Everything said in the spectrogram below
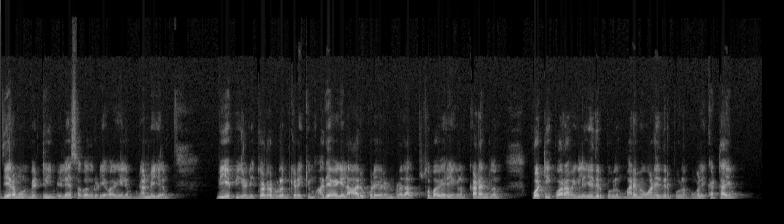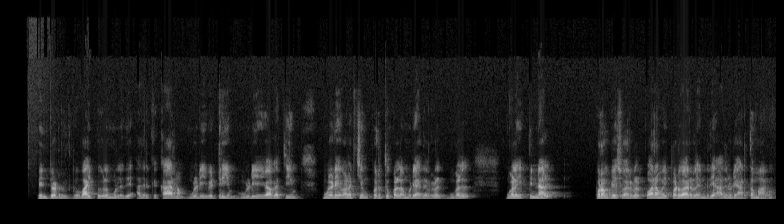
தீரமும் வெற்றியும் இளைய சகோதரருடைய வகையிலும் நன்மைகளும் விஐபிகளுடைய தொடர்புகளும் கிடைக்கும். அதே வகையில் ஆறு கூடையவர் என்பதால் சுப விரயங்களும் கடன்களும் போட்டி போராமைகளும் எதிர்ப்புகளும் மறைமுகமான எதிர்ப்புகளும் உங்களை கட்டாயம் பின்தொடர்வதற்கு வாய்ப்புகளும் உள்ளது. அதற்கு காரணம் உங்களுடைய வெற்றியும் உங்களுடைய யோகத்தையும் உங்களுடைய வளர்ச்சியும் பொறுத்து கொள்ள முடியாதவர்கள் உங்கள் உங்களை பின்னால் புறம் பேசுவார்கள் போராமைப்படுவார்கள் என்பதே அதனுடைய அர்த்தமாகும்.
